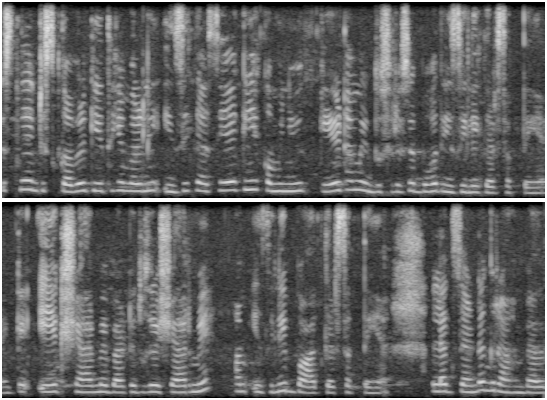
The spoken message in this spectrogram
इसने डिस्कवर की थी कि हमारे लिए इजी कैसे है कि ये कम्युनिकेट हम एक दूसरे से बहुत इजीली कर सकते हैं, कि एक शहर में बैठे दूसरे शहर में हम इजीली बात कर सकते हैं। अलेक्जेंडर ग्राहम बेल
